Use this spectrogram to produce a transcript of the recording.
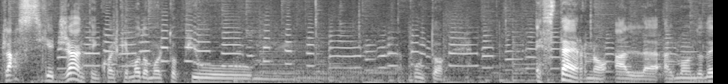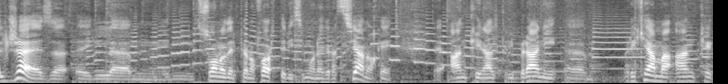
classicheggiante, in qualche modo molto più um, appunto esterno al, al, mondo del jazz, il, il, suono del pianoforte di Simone Graziano che eh, anche in altri brani eh, richiama anche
